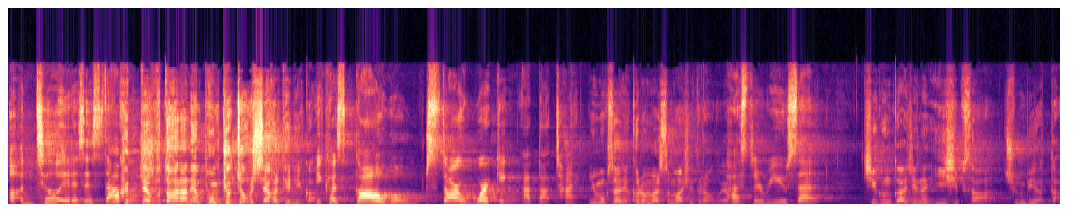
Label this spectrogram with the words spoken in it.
uh, until it is established. 그때부터 하나님 본격적으로 시작할 테니까. Because God will start working at that time. 유 목사님 그런 말씀하시더라고요. Pastor Ryu said. 지금까지는 24 준비였다.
